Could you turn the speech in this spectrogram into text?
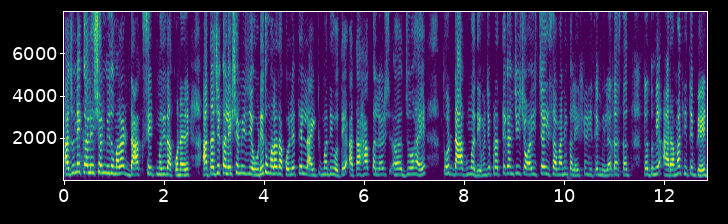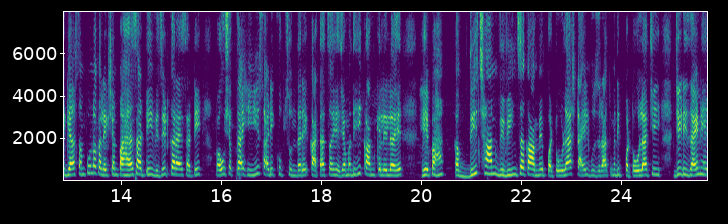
अजून एक कलेक्शन मी तुम्हाला डार्क सेटमध्ये दाखवणार आहे. आता जे कलेक्शन मी जेवढे तुम्हाला दाखवले ते लाईटमध्ये होते. आता हा कलर जो आहे तो डार्कमध्ये म्हणजे प्रत्येकांची चॉईसच्या हिशोबाने कलेक्शन इथे मिळत असतात. तर तुम्ही आरामात इथे भेट घ्या. संपूर्ण कलेक्शन पाहण्यासाठी व्हिजिट करायसाठी पाहू शकता. ही ही साडी खूप सुंदर आहे. काटाचं ह्याच्यामध्येही काम केलेलं आहे. हे पहा. अगदी छान विविंगचं काम आहे. पटोला स्टाईल गुजरातमध्ये पटोलाची जी डिझाईन आहे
